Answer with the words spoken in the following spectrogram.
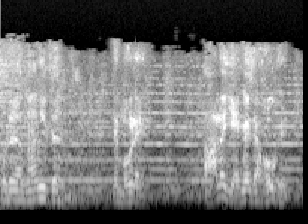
我哋难啲嘅，你唔好理，打得赢嘅就好拳。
